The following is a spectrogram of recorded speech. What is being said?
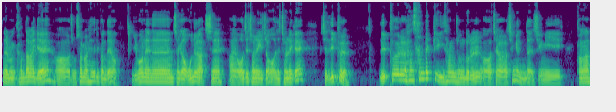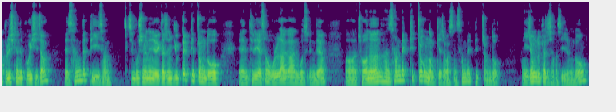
네, 여러분 간단하게 어, 좀 설명해 드릴 건데요. 이번에는 제가 오늘 아침에, 아니 어제 저녁이죠. 어제 저녁에 이제 Ripple, Ripple을 한 300pip 이상 정도를 어, 제가 챙겼는데 지금 이 강한 bullish candle 보이시죠? 네, 300pip 이상. 지금 보시면은 여기까지는 600pip 정도 entry에서 올라간 모습인데요. 어, 저는 한 300pip 조금 넘게 잡았어요. 300pip 정도. 한이 정도까지 잡았어요. 이 정도.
